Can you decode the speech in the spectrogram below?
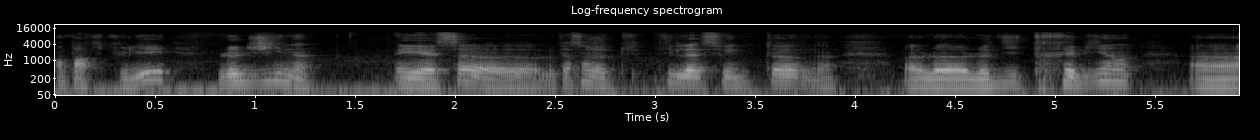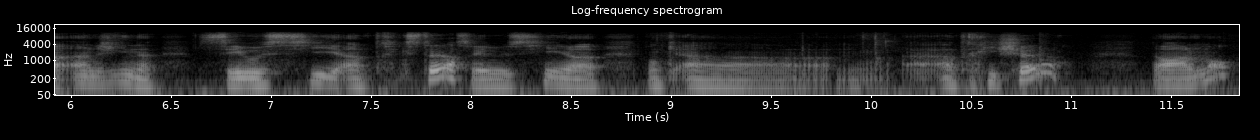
en particulier le jean. Et ça, euh, le personnage de Tilda Swinton euh, le, dit très bien, euh, un jean, c'est aussi un trickster, c'est aussi donc un, un, tricheur, normalement.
